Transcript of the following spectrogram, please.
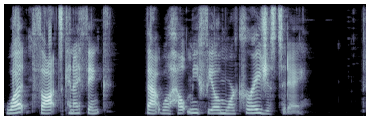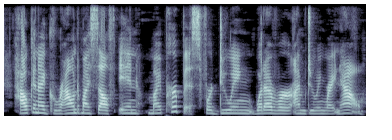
What thoughts can I think that will help me feel more courageous today? How can I ground myself in my purpose for doing whatever I'm doing right now?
